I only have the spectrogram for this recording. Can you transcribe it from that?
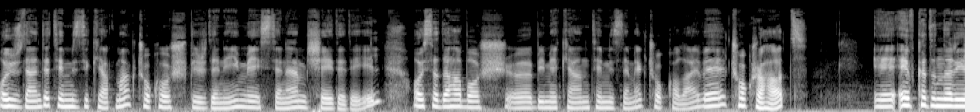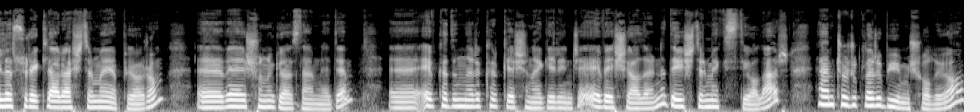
O yüzden de temizlik yapmak çok hoş bir deneyim ve istenen bir şey de değil. Oysa daha boş e, bir mekanı temizlemek çok kolay ve çok rahat. E, ev kadınlarıyla sürekli araştırma yapıyorum e, ve şunu gözlemledim. E, ev kadınları 40 yaşına gelince ev eşyalarını değiştirmek istiyorlar. Hem çocukları büyümüş oluyor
